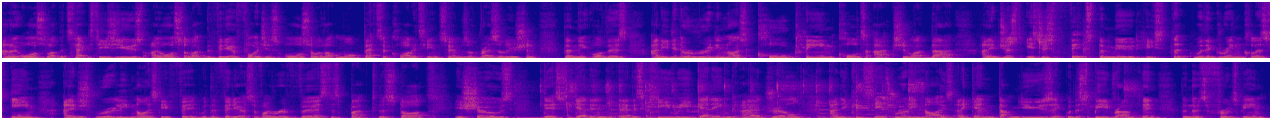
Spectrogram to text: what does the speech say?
And I also like the text he's used. I also like the video footage is also a lot more better quality in terms of resolution than the others. And he did a really nice, cool, clean call to action like that. And it just, it just fits the mood. He stuck with a green color scheme and it just really nicely fitted with the video. So if I reverse this back to the start, it shows this getting, uh, this kiwi getting uh, drilled and you can see it's really nice. And again, that music with the speed ramping, then those fruits being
